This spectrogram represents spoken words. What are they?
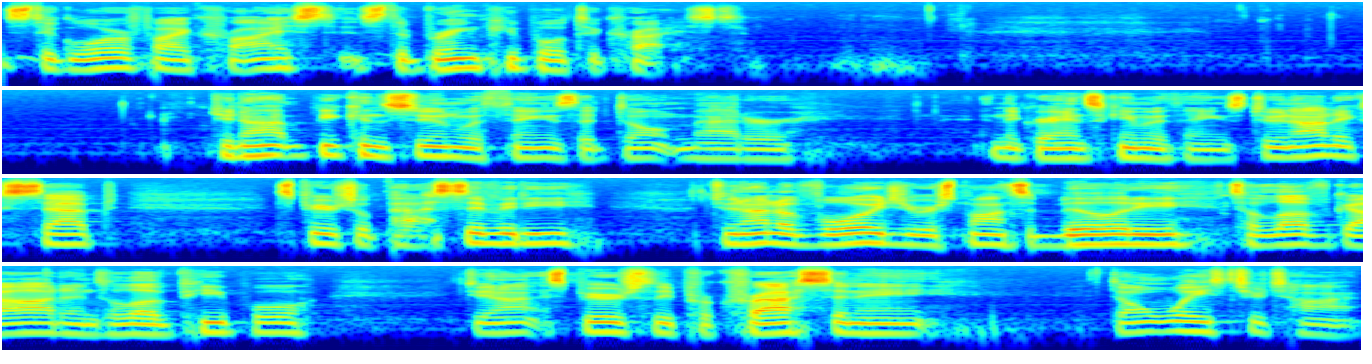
it's to glorify Christ, it's to bring people to Christ. Do not be consumed with things that don't matter in the grand scheme of things. Do not accept spiritual passivity. Do not avoid your responsibility to love God and to love people. Do not spiritually procrastinate. Don't waste your time.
